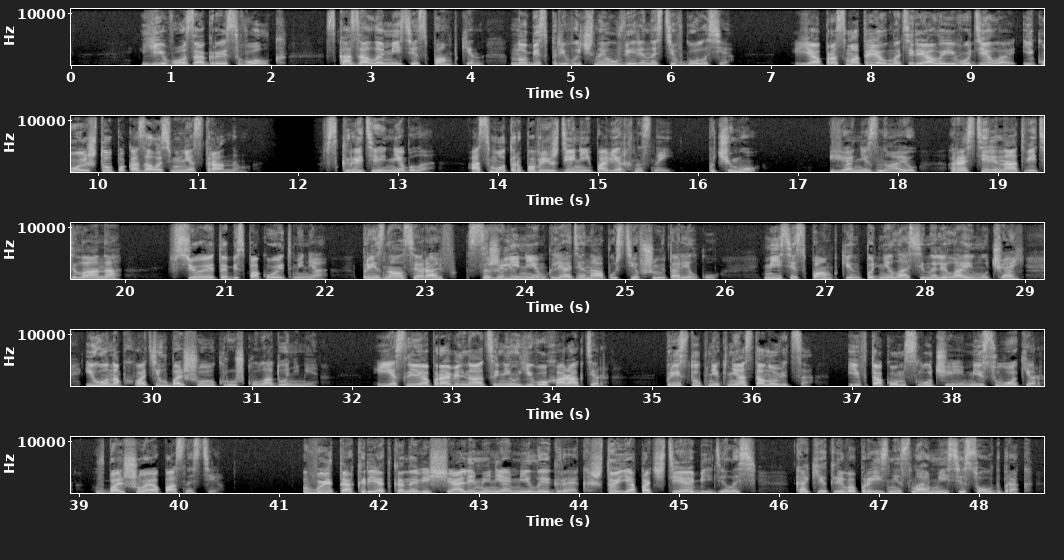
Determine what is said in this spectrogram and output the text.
«Его загрыз волк», — сказала миссис Пампкин, но без привычной уверенности в голосе. «Я просмотрел материалы его дела, и кое-что показалось мне странным. Вскрытия не было. Осмотр повреждений поверхностный. Почему?» «Я не знаю», — растерянно ответила она. «Все это беспокоит меня признался Ральф, с сожалением глядя на опустевшую тарелку. Миссис Пампкин поднялась и налила ему чай, и он обхватил большую кружку ладонями. «Если я правильно оценил его характер, преступник не остановится, и в таком случае мисс Уокер в большой опасности». «Вы так редко навещали меня, милый Грег, что я почти обиделась», кокетливо произнесла миссис Олдбрак.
